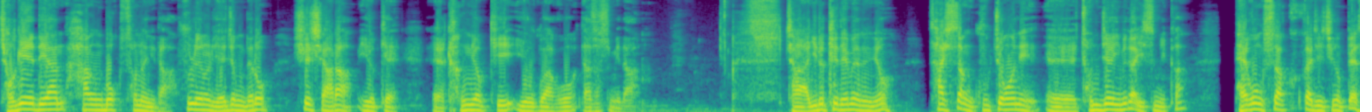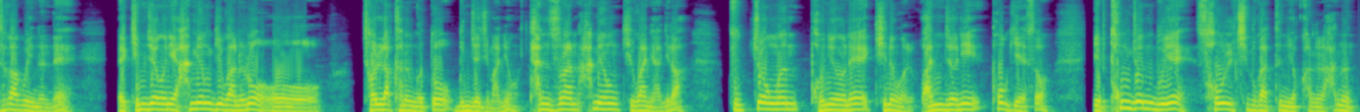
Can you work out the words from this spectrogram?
적에 대한 항복 선언이다. 훈련을 예정대로 실시하라. 이렇게 강력히 요구하고 나섰습니다. 자 이렇게 되면은요 사실상 국정원이 존재 의미가 있습니까? 대공수사권까지 지금 뺏어가고 있는데 김정은이 하명기관으로 어, 전락하는 것도 문제지만요. 단순한 하명기관이 아니라 국정원 본연의 기능을 완전히 포기해서 통전부의 서울 지부 같은 역할을 하는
